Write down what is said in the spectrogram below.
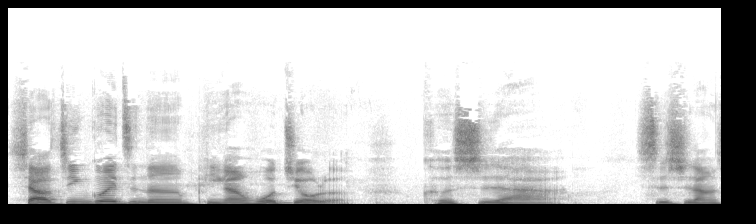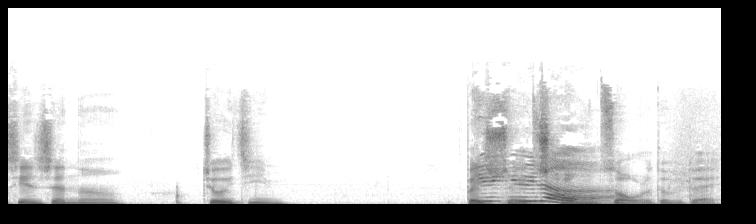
小金龟子呢？平安获救了。可是啊，四十郎先生呢，就已经被水冲走了，对不对？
